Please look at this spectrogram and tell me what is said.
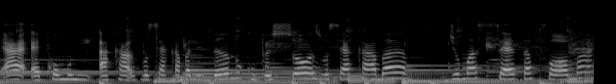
é, é como você acaba lidando com pessoas, você acaba de uma certa forma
